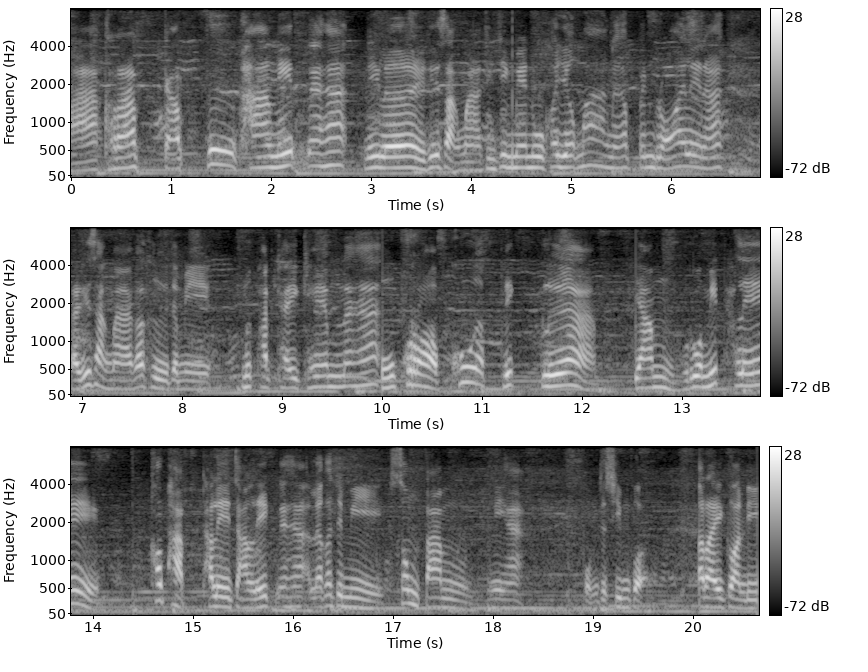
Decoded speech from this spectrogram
มาครับกับฟู่พาณิชย์นะฮะ นี่เลยที่สั่งมาจริง ๆ เมนูเขาเยอะมากนะครับ เป็นร้อยเลยนะ แต่ที่สั่งมาก็คือจะมีมึกผัดไข่เค็มนะฮะ หมูกรอบคั่วพริกเกลือยำรวมมิตรทะเลข้าวผัดทะเลจานเล็กนะฮะ แล้วก็จะมีส้มตำนี่ฮะ ผมจะชิมก่อน อะไรก่อนดี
